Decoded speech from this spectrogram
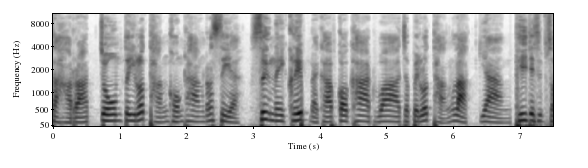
สหรัฐโจมตีรถถังของทางรัสเซีย ซึ่งในคลิปนะครับก็คาดว่าจะเป็นรถถังหลักอย่าง T72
